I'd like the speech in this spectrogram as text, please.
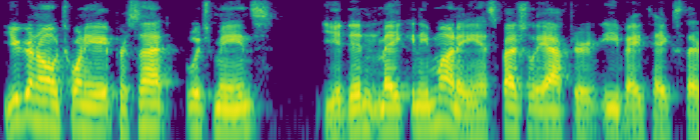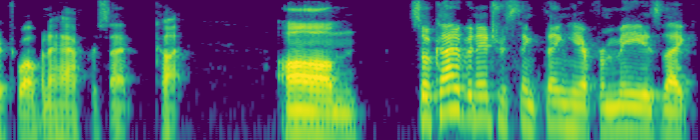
you're going to owe 28%, which means you didn't make any money, especially after eBay takes their 12.5% cut. Um, so, kind of an interesting thing here for me is like,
